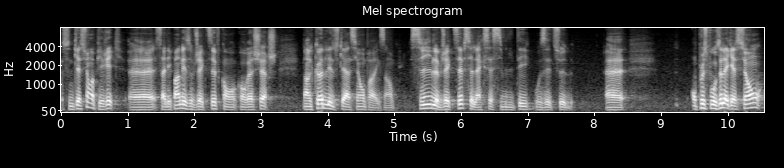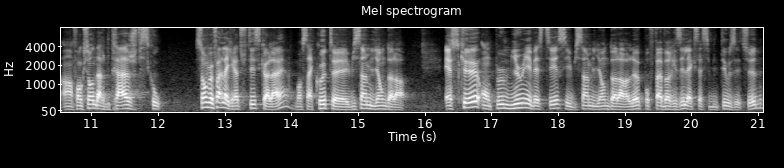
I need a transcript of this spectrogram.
c'est une question empirique. Euh, ça dépend des objectifs qu'on recherche. Dans le cas de l'éducation, par exemple, si l'objectif, c'est l'accessibilité aux études, on peut se poser la question en fonction d'arbitrages fiscaux. Si on veut faire la gratuité scolaire, bon, ça coûte 800 millions de dollars. Est-ce qu'on peut mieux investir ces 800 millions de dollars-là pour favoriser l'accessibilité aux études?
